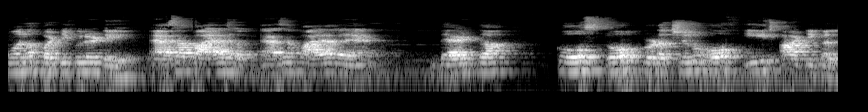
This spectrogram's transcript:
on a particular day ऐसा पाया ऐसा पाया गया है that the cost of production of each article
